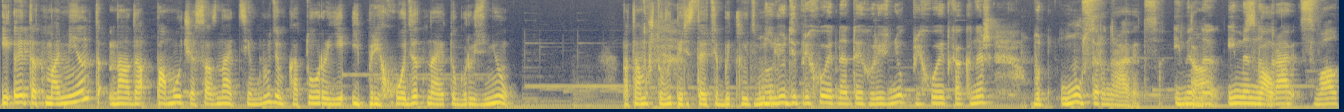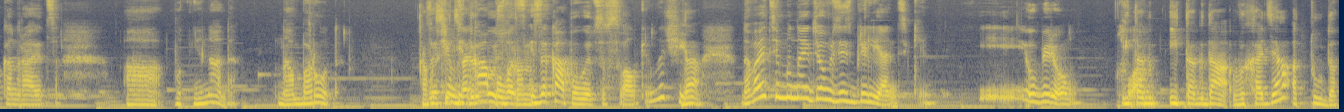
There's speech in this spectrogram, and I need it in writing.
И этот момент надо помочь осознать тем людям, которые и приходят на эту грызню. Потому что вы перестаете быть людьми. Но люди приходят на эту грязню, приходят, как, знаешь, вот мусор нравится. Именно, Да, именно свалка. нрав- свалка нравится. А вот не надо. Наоборот. А Зачем закапываться? И закапываются в свалке. Ну, Зачем? Да. Давайте мы найдем здесь бриллиантики и уберем. И, так- и тогда, выходя оттуда,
